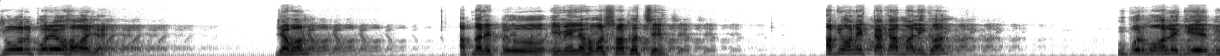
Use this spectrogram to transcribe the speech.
জোর করেও হওয়া যায়। যেমন, আপনার একটু এমএলএ হওয়ার শখ হচ্ছে? আপনি অনেক টাকা মালিক হন। উপর মহলে গিয়ে দু,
